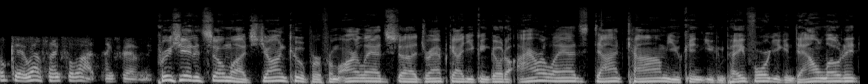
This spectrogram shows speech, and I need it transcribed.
Okay, well, thanks a lot. Thanks for having me. Appreciate it so much. Jon Cooper from Ourlads uh, Draft Guide. You can go to ourlads.com. You can you can pay for it. You can download it.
